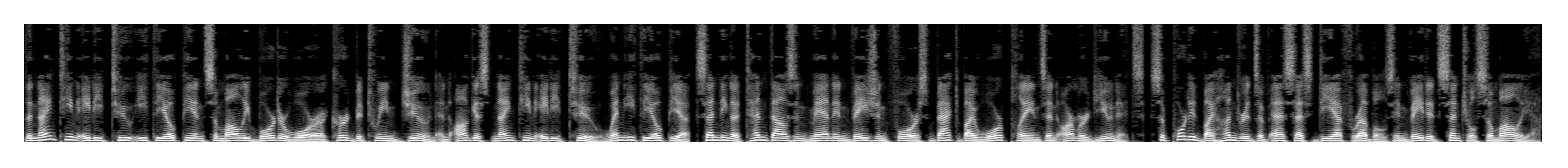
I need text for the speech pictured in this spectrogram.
The 1982 Ethiopian–Somali border war occurred between June and August 1982 when Ethiopia, sending a 10,000-man invasion force backed by warplanes and armored units, supported by hundreds of SSDF rebels invaded central Somalia.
